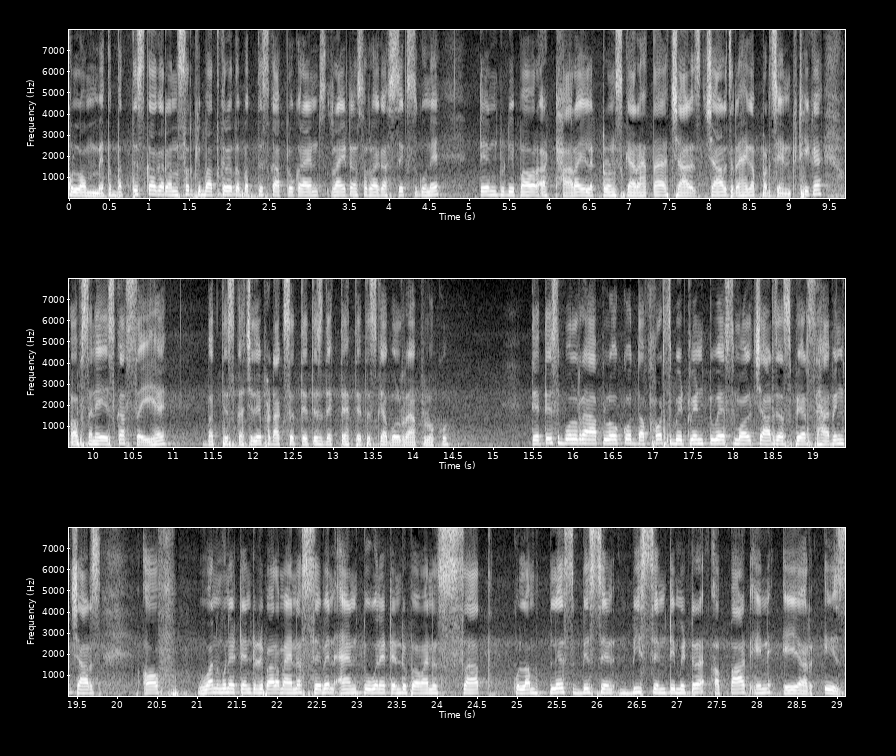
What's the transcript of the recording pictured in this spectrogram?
कुलम्ब में। तो बत्तीस का अगर आंसर की बात करें तो बत्तीस का आप लोग का राइट आंसर रहेगा सिक्स गुने टेन टू डी पावर अट्ठारह इलेक्ट्रॉन्स क्या रहता है चार्ज चार्ज रहेगा प्रजेंट ठीक है ऑप्शन ए इसका सही है, बत्तीस का। चलिए फटाक से तैंतीस देखते हैं, तैंतीस क्या बोल रहा है आप लोग को। तैतीस बोल रहा है आप लोगों को the force between two a small charge spheres having charge of one गुने ten to power minus seven and two गुने टेन टू पावर माइनस सात कुलम प्लेस बीस बीस centimetre apart in air is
